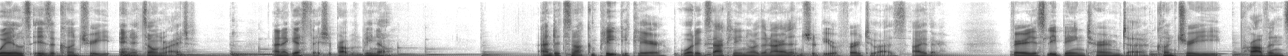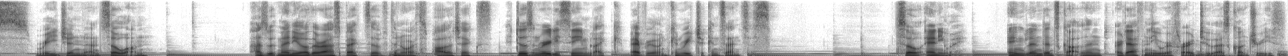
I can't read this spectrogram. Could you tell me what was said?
Wales is a country in its own right. And I guess they should probably know. And it's not completely clear what exactly Northern Ireland should be referred to as either, variously being termed a country, province, region, and so on. As with many other aspects of the North's politics, it doesn't really seem like everyone can reach a consensus. So, anyway, England and Scotland are definitely referred to as countries,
